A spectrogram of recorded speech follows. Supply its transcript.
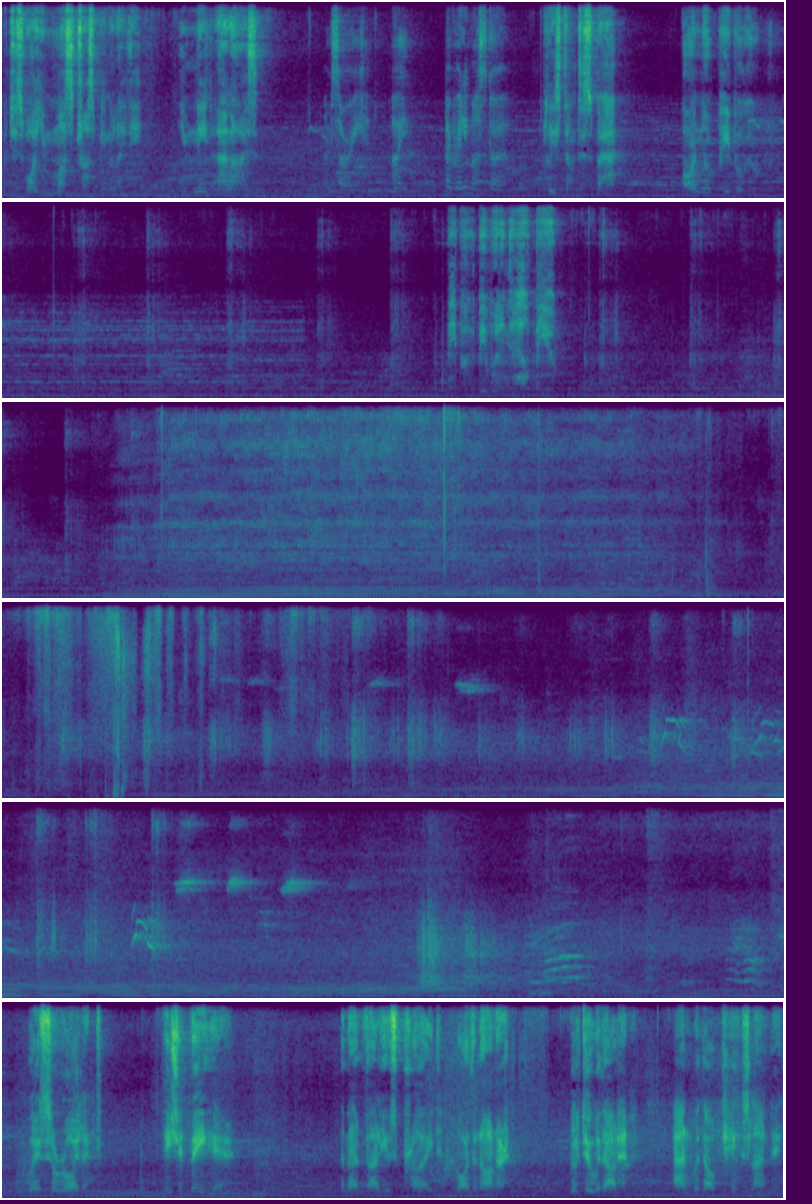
Which is why you must trust me, milady. You need allies. I'm sorry. I. I really must go. Please don't despair. I know people who. People who'd be willing to help you. Sir Royland? He should be here. The man values pride more than honor. We'll do without him. And without King's Landing.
